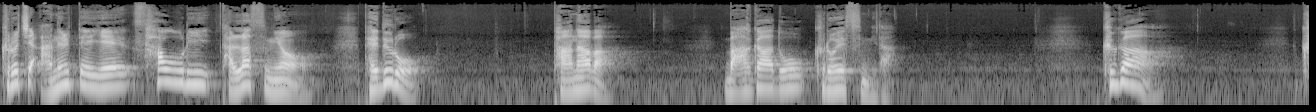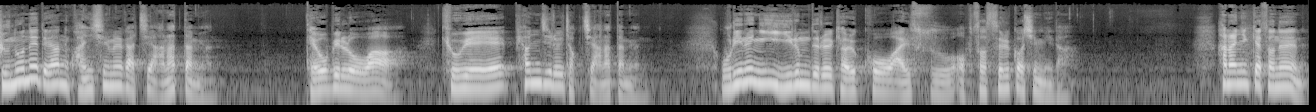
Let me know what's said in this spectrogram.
그렇지 않을 때의 사울이 달랐으며 베드로, 바나바, 마가도 그러했습니다. 그가 근원에 대한 관심을 갖지 않았다면, 데오빌로와 교회에 편지를 적지 않았다면, 우리는 이 이름들을 결코 알 수 없었을 것입니다. 하나님께서는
